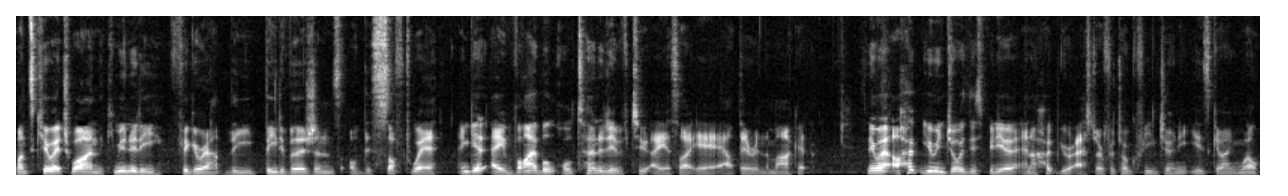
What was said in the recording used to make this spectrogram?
Once QHY and the community figure out the beta versions of this software and get a viable alternative to ASI Air out there in the market. Anyway, I hope you enjoyed this video and I hope your astrophotography journey is going well.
